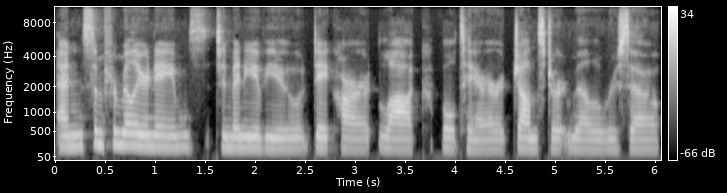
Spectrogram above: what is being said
and some familiar names to many of you Descartes, Locke, Voltaire, John Stuart Mill, Rousseau.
